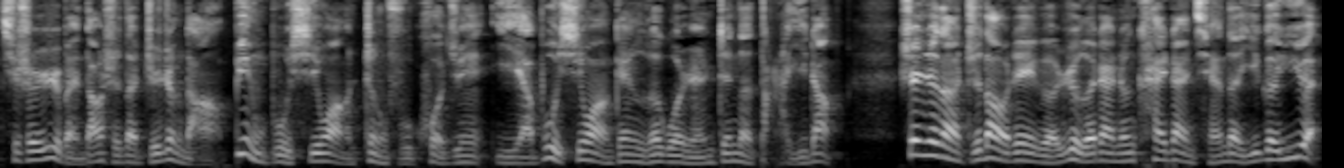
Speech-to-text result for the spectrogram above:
其实日本当时的执政党并不希望政府扩军，也不希望跟俄国人真的打一仗。甚至呢，直到这个日俄战争开战前的一个月，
